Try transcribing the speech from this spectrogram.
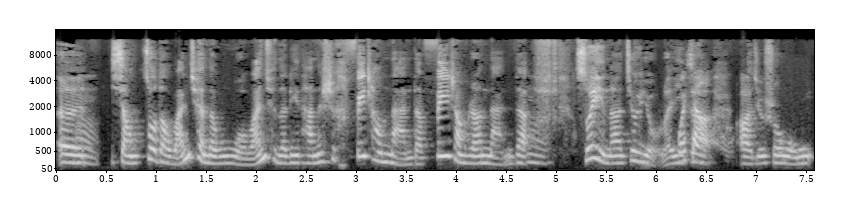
呃，想做到完全的无我，完全的利他，那是非常难的，非常非常难的。所以呢，就有了一个啊，就是说我们。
